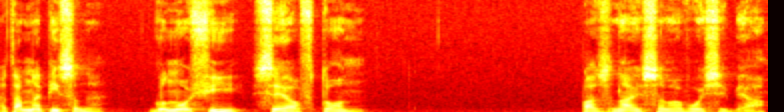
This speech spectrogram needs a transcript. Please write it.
а там написано «Гнофи сеавтон» – «Познай самого себя».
